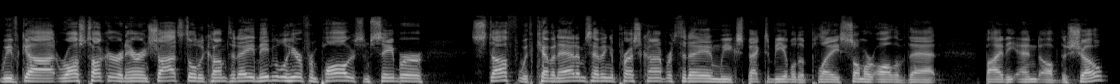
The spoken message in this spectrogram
We've got Ross Tucker and Aaron Schott still to come today. Maybe we'll hear from Paul. There's some Sabre stuff with Kevyn Adams having a press conference today, and we expect to be able to play some or all of that by the end of the show.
